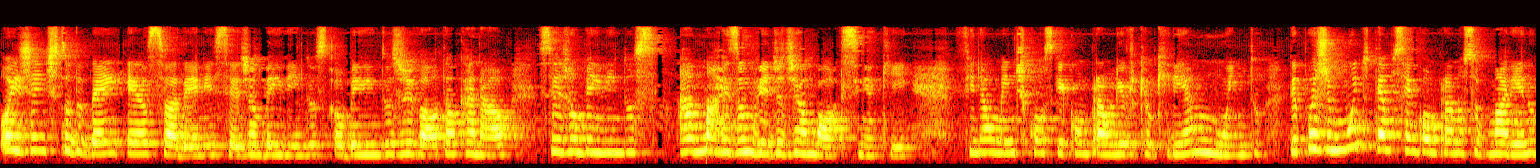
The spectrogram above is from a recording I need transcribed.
Oi gente, tudo bem? Eu sou a Dani, sejam bem-vindos ou bem-vindos de volta ao canal. Sejam bem-vindos a mais um vídeo de unboxing aqui. Finalmente consegui comprar um livro que eu queria muito. Depois de muito tempo sem comprar no Submarino,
